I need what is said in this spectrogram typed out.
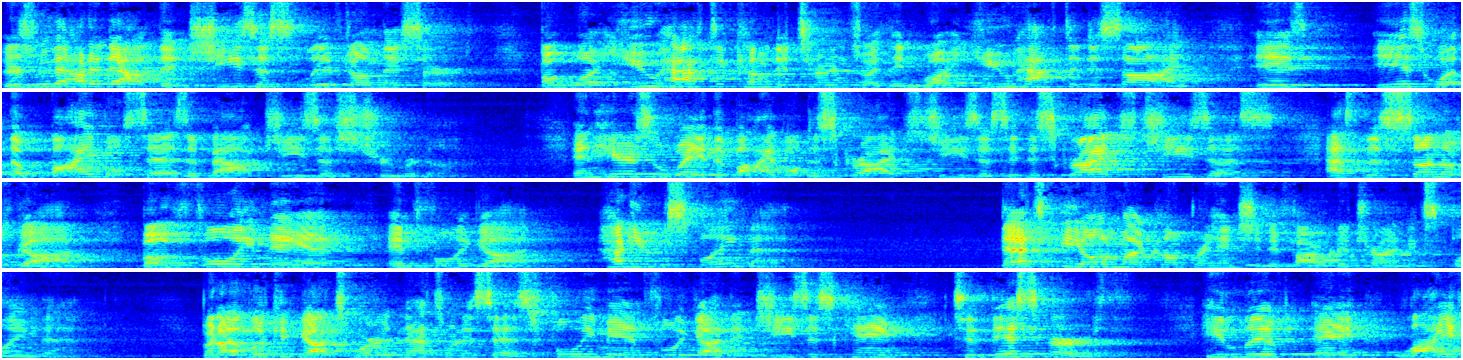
There's without a doubt that Jesus lived on this earth. But what you have to come to terms with and what you have to decide is is what the Bible says about Jesus true or not? And here's the way the Bible describes Jesus it describes Jesus as the Son of God, both fully man and fully God. How do you explain that? That's beyond my comprehension if I were to try and explain that. But I look at God's word and that's what it says fully man, fully God, that Jesus came to this earth. He lived a life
